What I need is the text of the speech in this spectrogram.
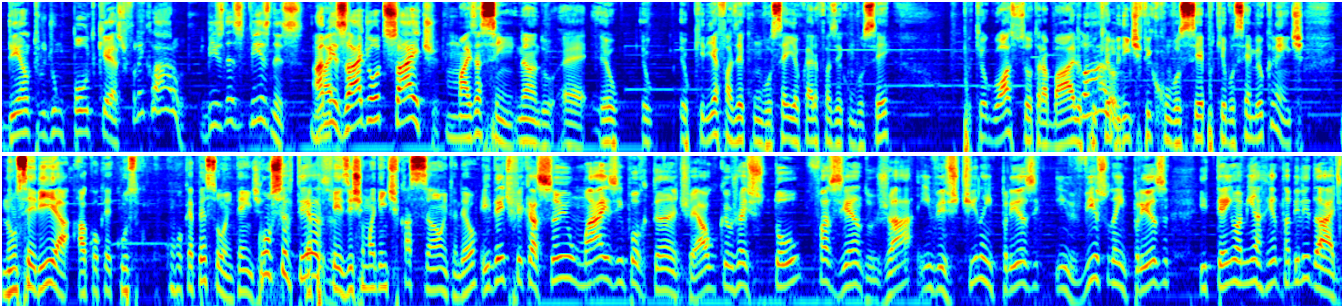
dentro de um podcast. Eu falei, claro, business, business. Mas- Amizade outro site. Mas assim, Nando, é, eu, eu, eu queria fazer com você e eu quero fazer com você porque eu gosto do seu trabalho, Claro. porque eu me identifico com você, porque você é meu cliente. Não seria a qualquer custo com qualquer pessoa, entende? Com É certeza. porque existe uma identificação, entendeu? Identificação e o mais importante, é algo que eu já estou fazendo. Já investi na empresa, invisto na empresa e tenho a minha rentabilidade.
